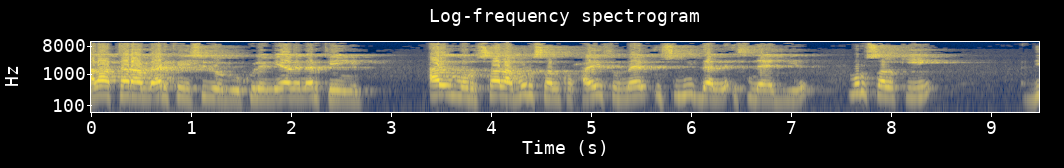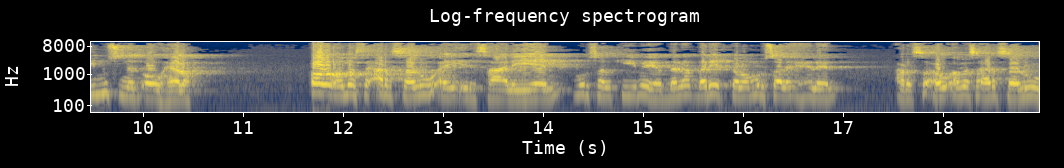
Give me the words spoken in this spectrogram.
alaa taraa ma arkay sidoo buu kule miyaadan arkaynin? Almursala mursalku xaysu meel usnida la isnaadiyo. Mursalkii haddii musnad ou helo ow amase arsaluu ay irsaaliyeen. Mursalkiibay haddana dariiq kaloo mursal ay heleen. Ow amase arsaluu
